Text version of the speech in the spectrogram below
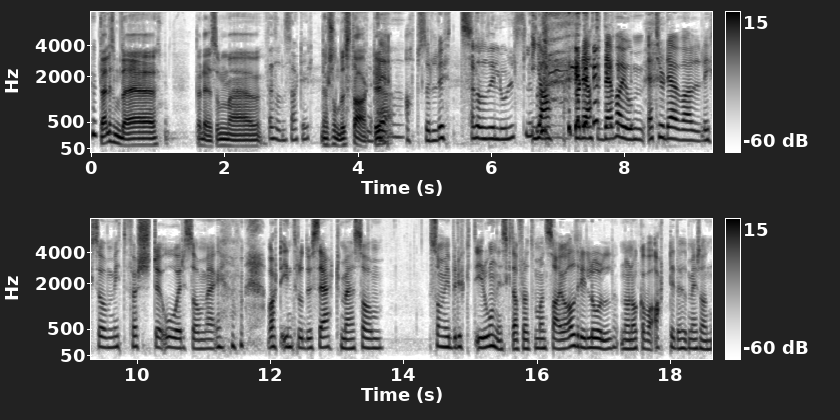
det er liksom det Det er det som eh, Det er sånn det starter. Det er sånn det Det starter. er absolutt. Er sånn de lols, liksom? Ja, for det, at det var jo Jeg tror det var liksom mitt første ord som jeg ble introdusert med som som vi brukte ironisk, da, for at man sa jo aldri lol når noe var artig. Det er mer sånn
